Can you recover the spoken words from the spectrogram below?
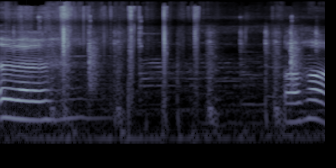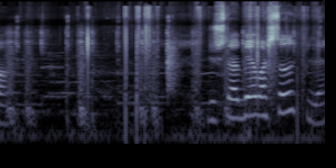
Ee, aha. Güçlenmeye başladık bile.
